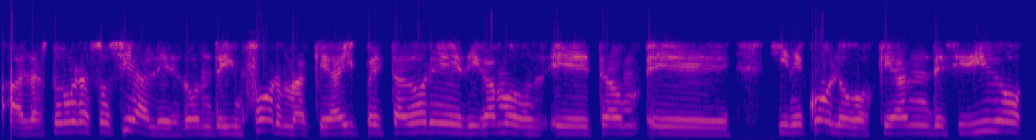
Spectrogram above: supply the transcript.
a las obras sociales donde informa que hay prestadores digamos eh, eh, ginecólogos que han decidido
